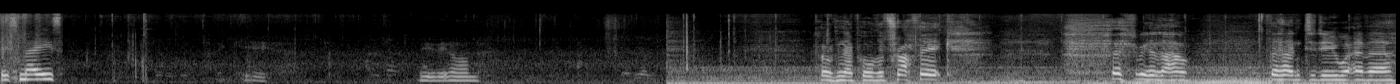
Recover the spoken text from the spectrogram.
this maze. Moving on. Holding up all the traffic. we allow the hunt to do whatever.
